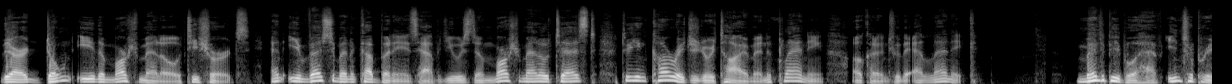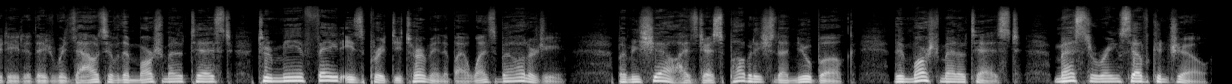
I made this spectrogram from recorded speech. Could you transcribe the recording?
there are don't eat the marshmallow t-shirts, and investment companies have used the marshmallow test to encourage retirement planning, according to the Atlantic. Many people have interpreted the results of the marshmallow test to mean fate is predetermined by one's biology. But Mischel has just published a new book, The Marshmallow Test, Mastering Self-Control,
